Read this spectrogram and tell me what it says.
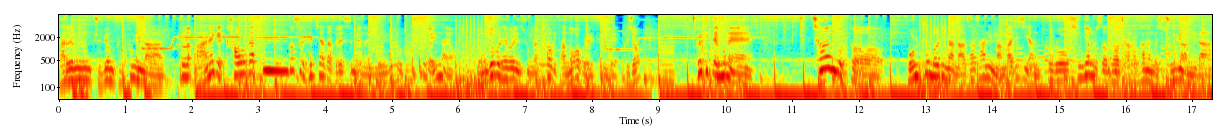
다른 주변 부품이나 만약에 cowl 같은 것을 해체하다 그랬으면 용접으로 풀 수가 있나요? 용접을 해버린 순간 카울이 다 녹아버릴 텐데 그죠? 그렇기 때문에 처음부터 볼트 머리나 나사산이 망가지지 않도록 신경을 써서 작업하는 것이 중요합니다.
